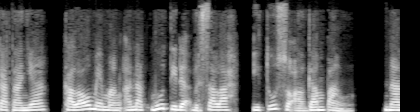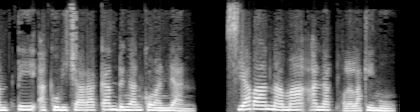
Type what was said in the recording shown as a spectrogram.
Katanya, kalau memang anakmu tidak bersalah, itu soal gampang. Nanti aku bicarakan dengan komandan. Siapa nama anak lelakimu?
